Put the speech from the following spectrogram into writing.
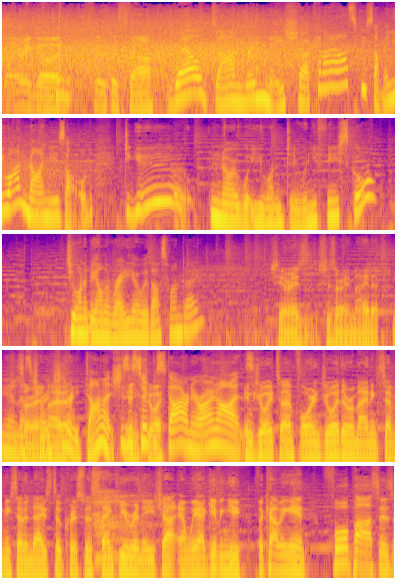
Very good. Superstar. Well done, Raneisha. Can I ask you something? You are nine years old. Do you know what you want to do when you finish school? Do you want to be on the radio with us one day? She already, she's already made it. Yeah, she's that's true. She's it. already done it. She's a superstar in her own eyes. Enjoy term four. Enjoy the remaining 77 days till Christmas. Thank you, Raneisha. And we are giving you, for coming in, four passes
